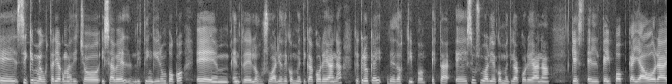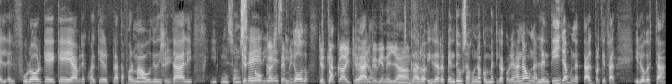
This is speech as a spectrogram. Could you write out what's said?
Eh, sí que me gustaría, como has dicho Isabel, distinguir un poco eh, entre los usuarios de cosmética coreana, que creo que hay de dos tipos. Está ese usuario de cosmética coreana, que es el K-pop que hay ahora, el, el furor que, que abres cualquier plataforma audio digital y, y son Que series toca este y mes. todo. Que toca y que el claro. año que viene ya nada. Claro, y de repente usas una cosmética coreana, unas lentillas, una tal, porque tal. Y luego está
